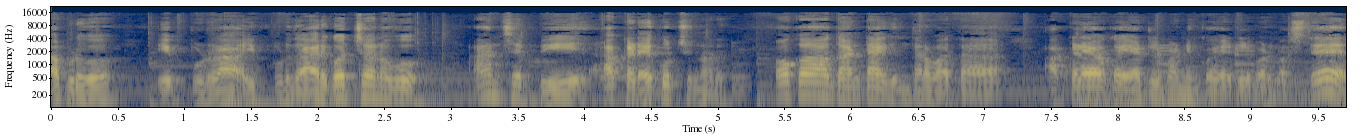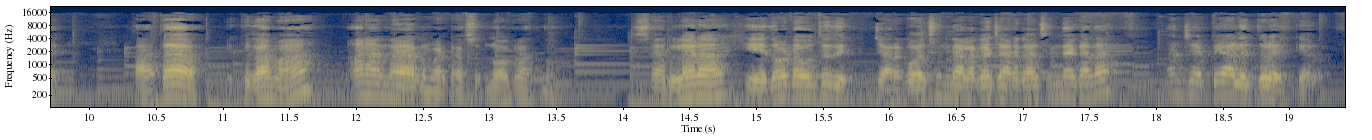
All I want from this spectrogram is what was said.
అప్పుడు ఇప్పుడు రా ఇప్పుడు దారికి వచ్చావు నువ్వు అని చెప్పి అక్కడే కూర్చున్నాడు. ఒక గంట ఆగిన తర్వాత అక్కడే ఒక ఎడ్ల బండి ఇంకో ఎడ్ల బండి వస్తే తాత ఎక్కుదామా? అని అన్నారు అనమాట నోకరత్నం. సర్లేరా ఏదో ఒకటి అవుతుంది జరగవలసింది అలాగా జరగాల్సిందే కదా అని చెప్పి వాళ్ళిద్దరూ ఎక్కారు.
